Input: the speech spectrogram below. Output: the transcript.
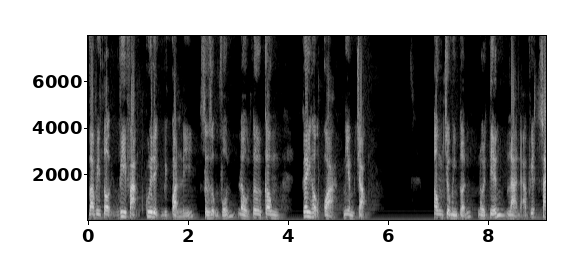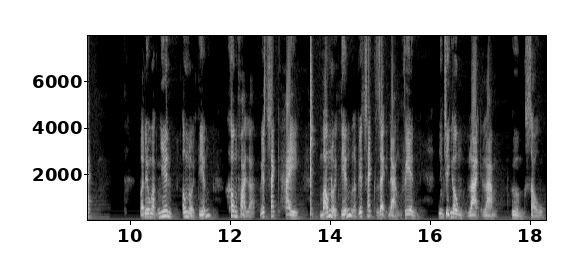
và vì tội vi phạm quy định về quản lý sử dụng vốn đầu tư công gây hậu quả nghiêm trọng. Ông Trương Minh Tuấn nổi tiếng là đã viết sách. Và điều ngạc nhiên, ông nổi tiếng không phải là viết sách hay, mà ông nổi tiếng là viết sách dạy đảng viên, nhưng chính ông lại làm gương xấu.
